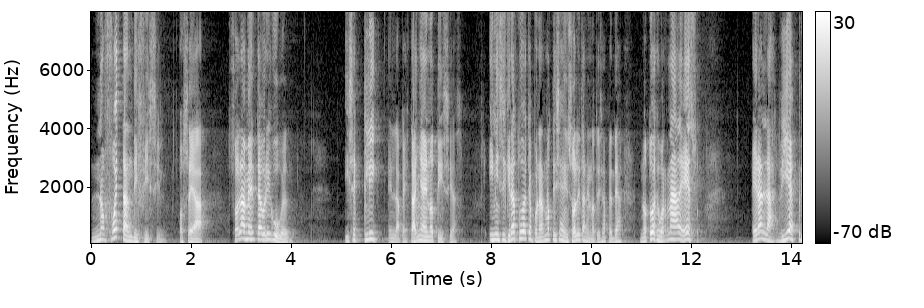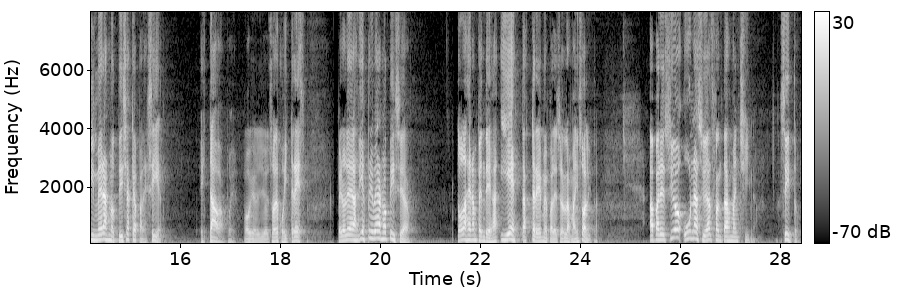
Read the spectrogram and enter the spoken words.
no fue tan difícil. O sea, solamente abrí Google, hice clic en la pestaña de noticias y ni siquiera tuve que poner noticias insólitas ni noticias pendejas. No tuve que poner nada de eso. Eran las 10 primeras noticias que aparecían. Estaban, pues. Obvio, yo solo escogí 3. Pero de las 10 primeras noticias, Todas eran pendejas y estas tres me parecieron las más insólitas. Apareció una ciudad fantasma en China. Cito.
